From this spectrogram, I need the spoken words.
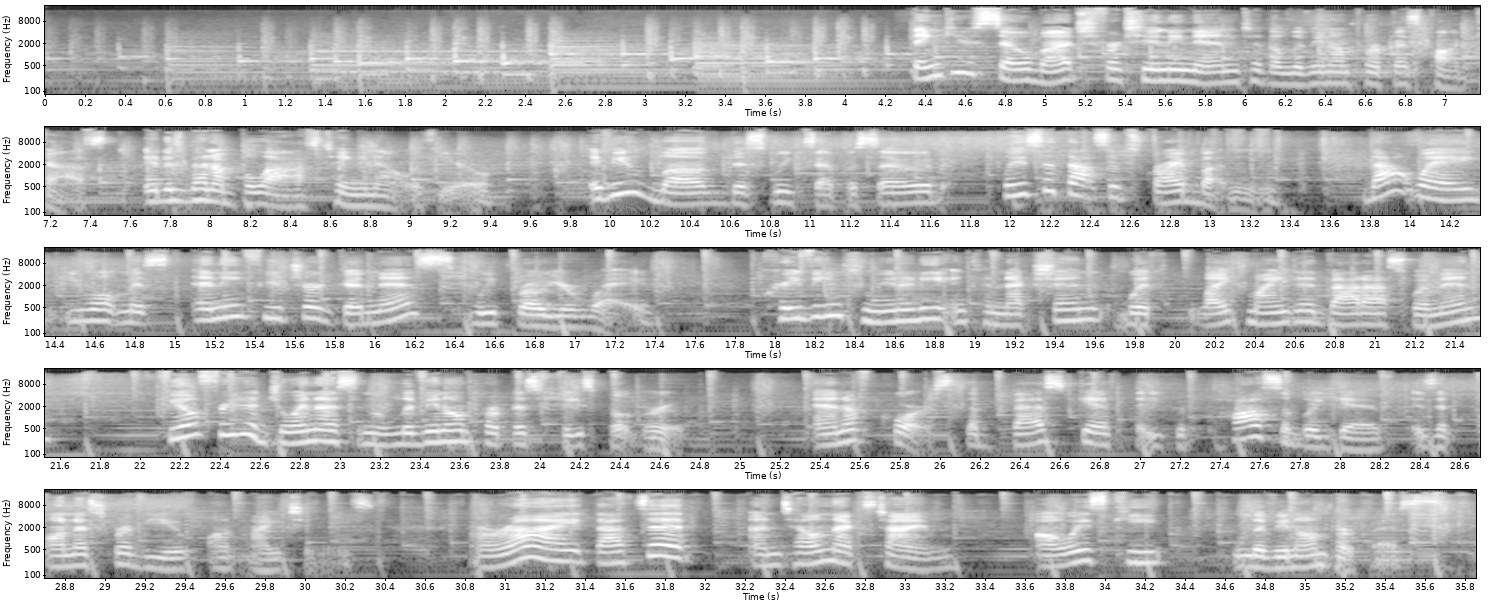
Thank you so much for tuning in to the Living on Purpose podcast. It has been a blast hanging out with you. If you loved this week's episode, please hit that subscribe button. That way, you won't miss any future goodness we throw your way. Craving community and connection with like minded badass women? Feel free to join us in the Living on Purpose Facebook group. And of course, the best gift that you could possibly give is an honest review on iTunes. All right, that's it. Until next time, always keep living on purpose.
